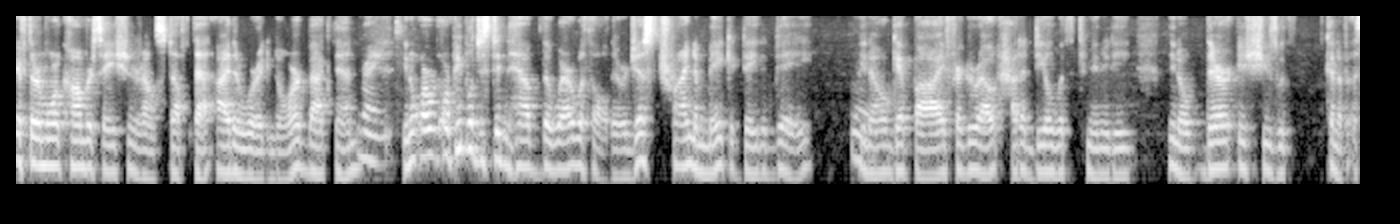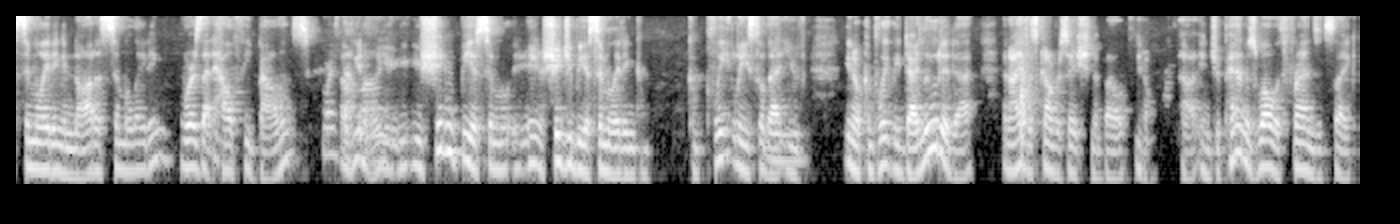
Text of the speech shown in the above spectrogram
if there are more conversations around stuff that either were ignored back then, right? You know, or or people just didn't have the wherewithal. They were just trying to make it day to day, you know, get by, figure out how to deal with the community. You know, their issues with kind of assimilating and not assimilating. Where's that healthy balance? Where's that of, you line? know, you, you shouldn't be assimilating. You know, should you be assimilating com- completely so that mm. you've you know completely diluted it? And I had this conversation about you know uh, in Japan as well with friends. It's like,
